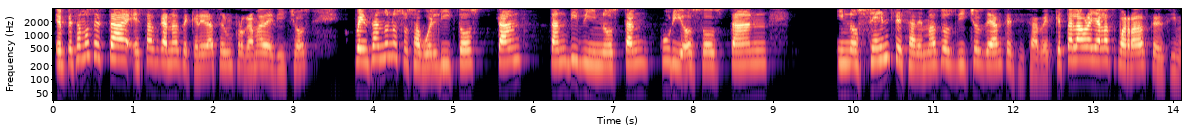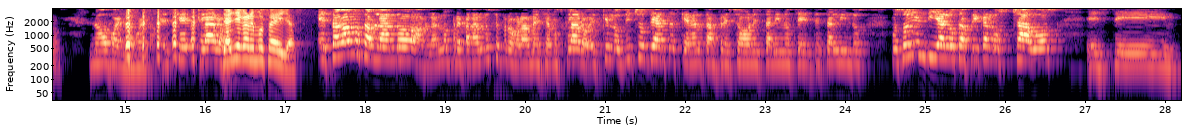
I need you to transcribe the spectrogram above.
empezamos esta, estas ganas de querer hacer un programa de dichos pensando en nuestros abuelitos tan, tan divinos, tan curiosos, tan inocentes, además, los dichos de antes, Isabel. ¿Qué tal ahora ya las guarradas que decimos? No, bueno, bueno, es que, claro. Ya llegaremos a ellas. Estábamos hablando, hablando, preparando este programa, decíamos, claro, es que los dichos de antes que eran tan fresones, tan inocentes, tan lindos, pues hoy en día los aplican los chavos, este,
